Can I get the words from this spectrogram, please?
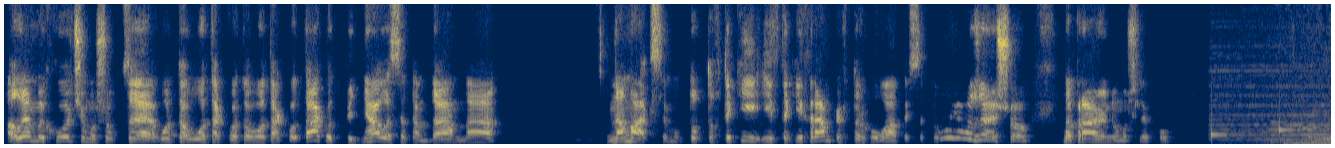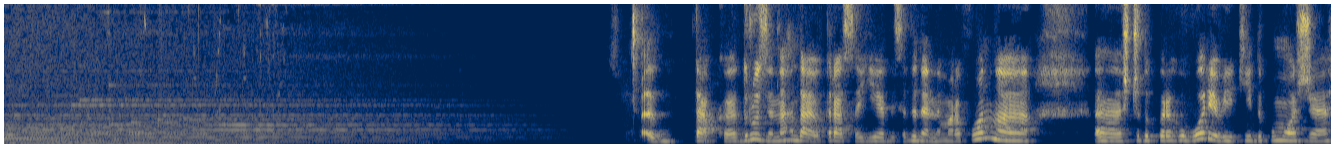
але ми хочемо, щоб це от, отак, от, отак, отак от піднялося там да, на, на максимум. Тобто в такі, і в таких рамках торгуватися. Тому я вважаю, що на правильному шляху. Так, е, друзі, нагадаю, у Тараса є 10-денний марафон е, е, щодо переговорів, який допоможе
